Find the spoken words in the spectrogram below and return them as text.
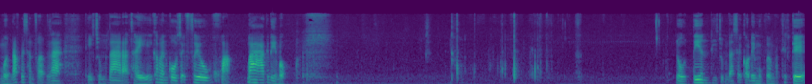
mở nắp cái sản phẩm ra, thì chúng ta đã thấy Carbon cô sẽ fail khoảng 3 cái đề mục. Đầu tiên thì chúng ta sẽ có đề mục về mặt thiết kế.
